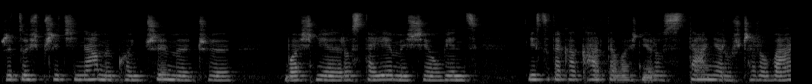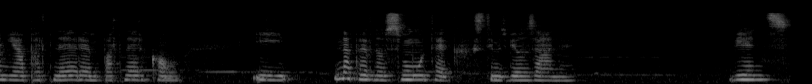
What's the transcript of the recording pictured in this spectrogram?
że coś przecinamy, kończymy, czy właśnie rozstajemy się, więc jest to taka karta właśnie rozstania, rozczarowania partnerem, partnerką i na pewno smutek z tym związany. Więc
